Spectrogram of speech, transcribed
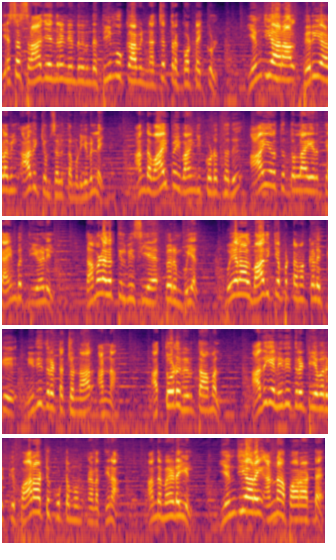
S S Rajendran என்று இருந்த திமுகவின் நட்சத்திர கோட்டைக்குள் எம்ஜிஆரால் பெரிய அளவில் ஆதிக்கம் செலுத்த முடியவில்லை. அந்த வாய்ப்பை வாங்கி கொடுத்தது ஆயிரத்தி தொள்ளாயிரத்தி ஐம்பத்தி ஏழில் தமிழகத்தில் வீசிய பெரும் புயல். புயலால் பாதிக்கப்பட்ட மக்களுக்கு நிதி திரட்டச் சொன்னார் அண்ணா. அத்தோடு நிறுத்தாமல் அதிக நிதி திரட்டியவருக்கு பாராட்டு கூட்டமும் நடத்தினார். அந்த மேடையில் எம்ஜிஆரை அண்ணா பாராட்ட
